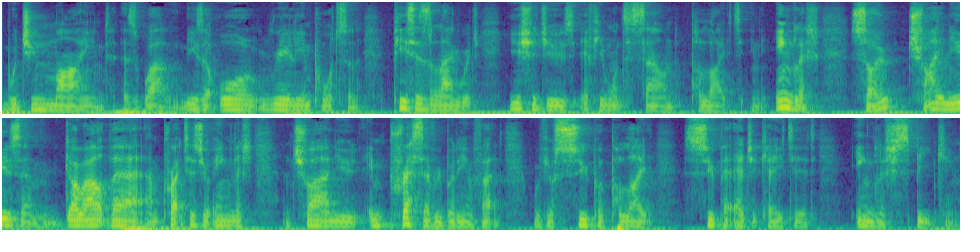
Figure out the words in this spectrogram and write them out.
would you mind as well? These are all really important pieces of language you should use if you want to sound polite in English. So try and use them. Go out there and practice your English and try and you impress everybody, in fact, with your super polite, super educated English speaking.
